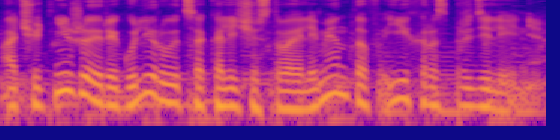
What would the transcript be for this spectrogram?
А чуть ниже регулируется количество элементов и их распределение населения.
